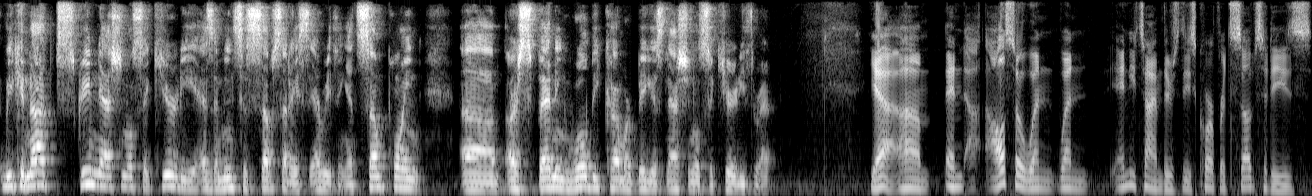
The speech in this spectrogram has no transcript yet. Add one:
we cannot scream national security as a means to subsidize everything. At some point, um, our spending will become our biggest national security threat. Yeah, um, and uh, also when when anytime there's these corporate subsidies,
